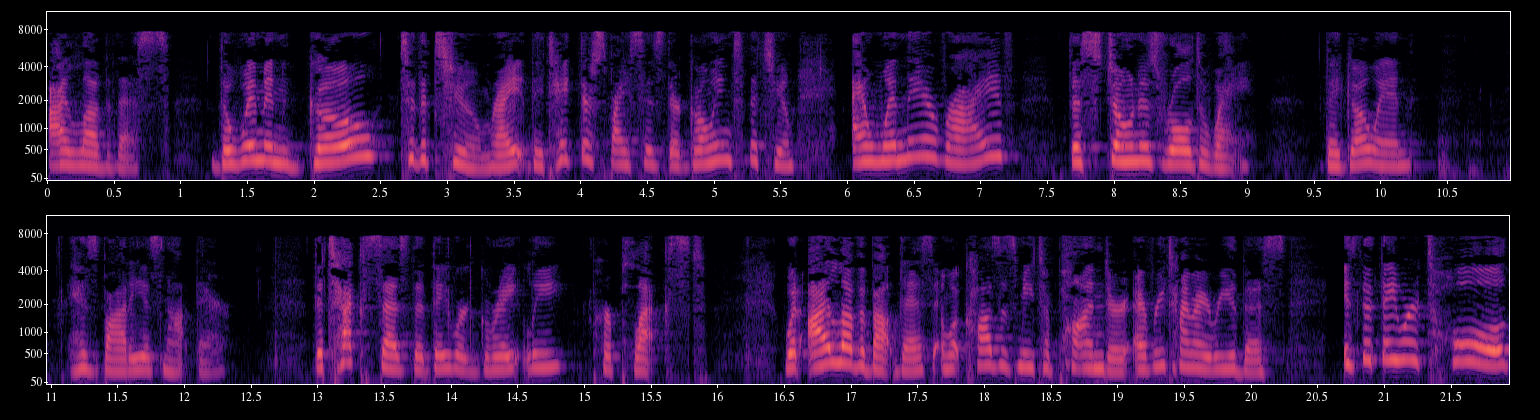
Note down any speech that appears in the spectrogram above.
I love this. The women go to the tomb, right? They take their spices, they're going to the tomb, and when they arrive, the stone is rolled away. They go in, his body is not there. The text says that they were greatly perplexed. What I love about this and what causes me to ponder every time I read this is that they were told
